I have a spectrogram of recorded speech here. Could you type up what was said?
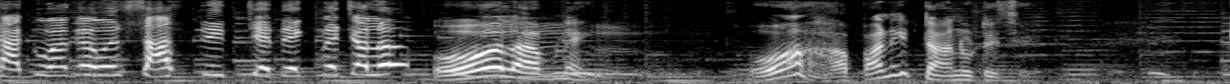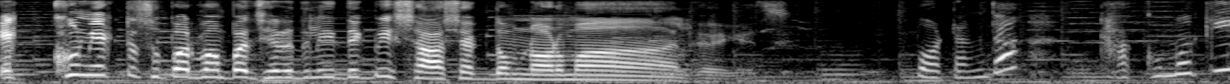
ঠাকুমাকে আমার শ্বাস নিচ্ছে দেখবে চলো। ও লাভ নেই। ও হাঁপানি টান উঠেছে। এক্ষুনি একটা সুপার পাম্পার ছেড়ে দিলেই দেখবি শ্বাস একদম নর্মাল হয়ে গেছে। পটাংদা ঠাকুমা কি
